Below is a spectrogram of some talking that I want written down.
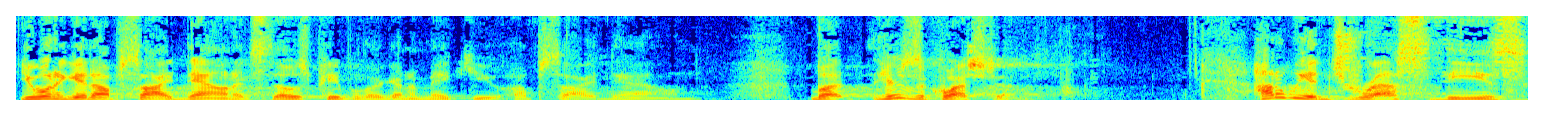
You want to get upside down, it's those people that are going to make you upside down. But here's the question How do we address these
